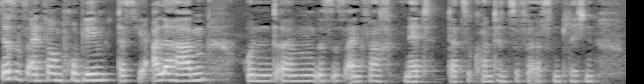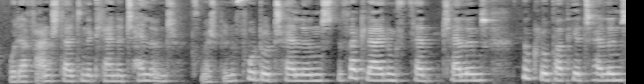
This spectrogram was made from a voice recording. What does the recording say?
Das ist einfach ein Problem, das wir alle haben und ähm, es ist einfach nett, dazu Content zu veröffentlichen. Oder veranstalte eine kleine Challenge, zum Beispiel eine Foto-Challenge, eine Verkleidungs-Challenge, eine Klopapier-Challenge.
